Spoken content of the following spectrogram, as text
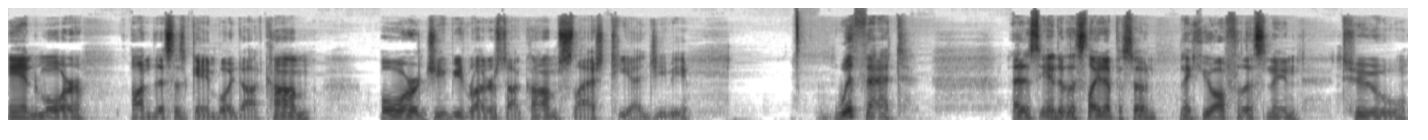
and more on thisisgameboy.com or gbrunners.com slash TIGB. With that, that is the end of this light episode. Thank you all for listening to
